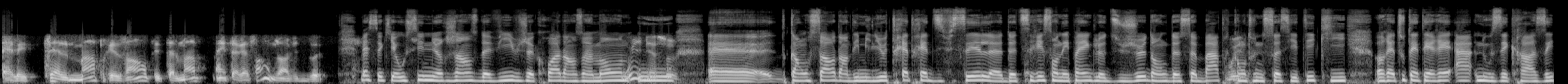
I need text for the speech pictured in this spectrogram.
elle est tellement présente et tellement intéressante, j'ai envie de dire. Mais c'est qu'il y a aussi une urgence de vivre, je crois, dans un monde où, euh, quand on sort dans des milieux très, très difficiles, de tirer son épingle du jeu, donc de se battre contre une société qui aurait tout intérêt à nous écraser.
